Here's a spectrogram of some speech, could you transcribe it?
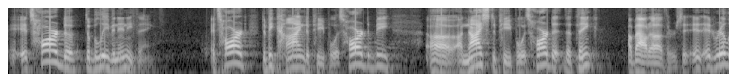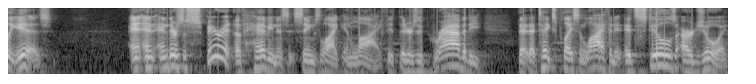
it's hard to, to believe in anything. It's hard to be kind to people. It's hard to be uh, nice to people. It's hard to, to think about others. It, it really is. And, and, and, there's a spirit of heaviness, it seems like, in life. It, there's a gravity that, that takes place in life, and it, it stills our joy.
